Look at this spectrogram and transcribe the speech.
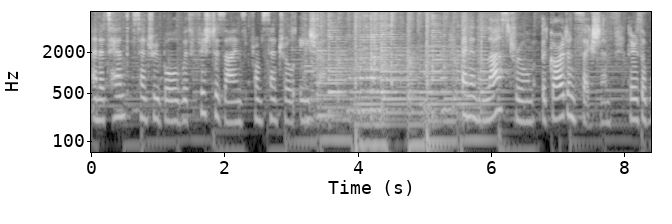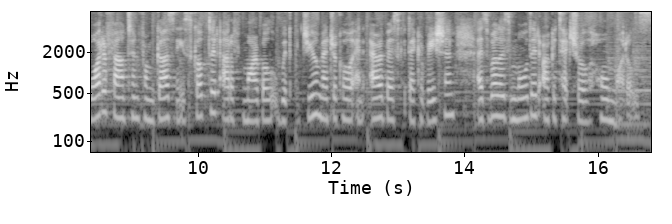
and a 10th century bowl with fish designs from Central Asia. And in the last room, the garden section, there is a water fountain from Ghazni sculpted out of marble with geometrical and arabesque decoration, as well as molded architectural home models.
